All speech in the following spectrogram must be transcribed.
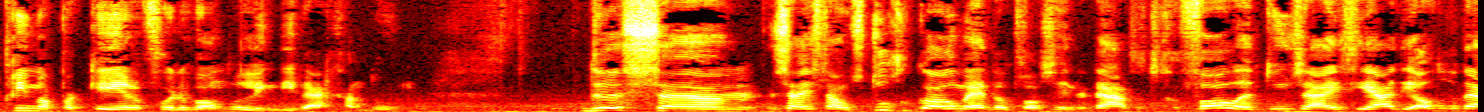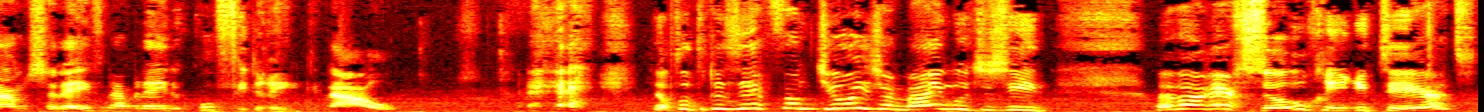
prima parkeren voor de wandeling die wij gaan doen. Dus um, zij is naar ons toegekomen en dat was inderdaad het geval. En toen zei ze, ja, die andere dames zijn even naar beneden koffie drinken. Nou, je had het recept van Joyce en mij moeten zien. We waren echt zo geïrriteerd.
